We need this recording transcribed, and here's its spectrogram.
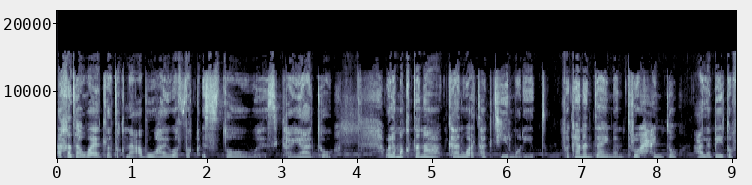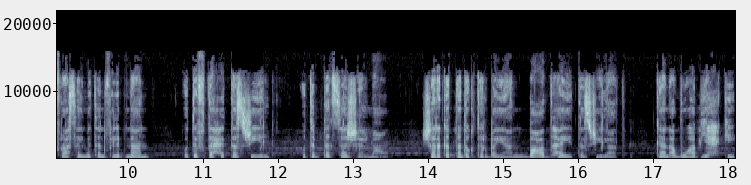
أخذها وقت لتقنع أبوها يوثق قصته وذكرياته ولما اقتنع كان وقتها كتير مريض. فكانت دايما تروح عنده على بيته في راس المتن في لبنان وتفتح التسجيل وتبدأ تسجل معه. شاركتنا دكتور بيان بعض هاي التسجيلات. كان أبوها بيحكي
